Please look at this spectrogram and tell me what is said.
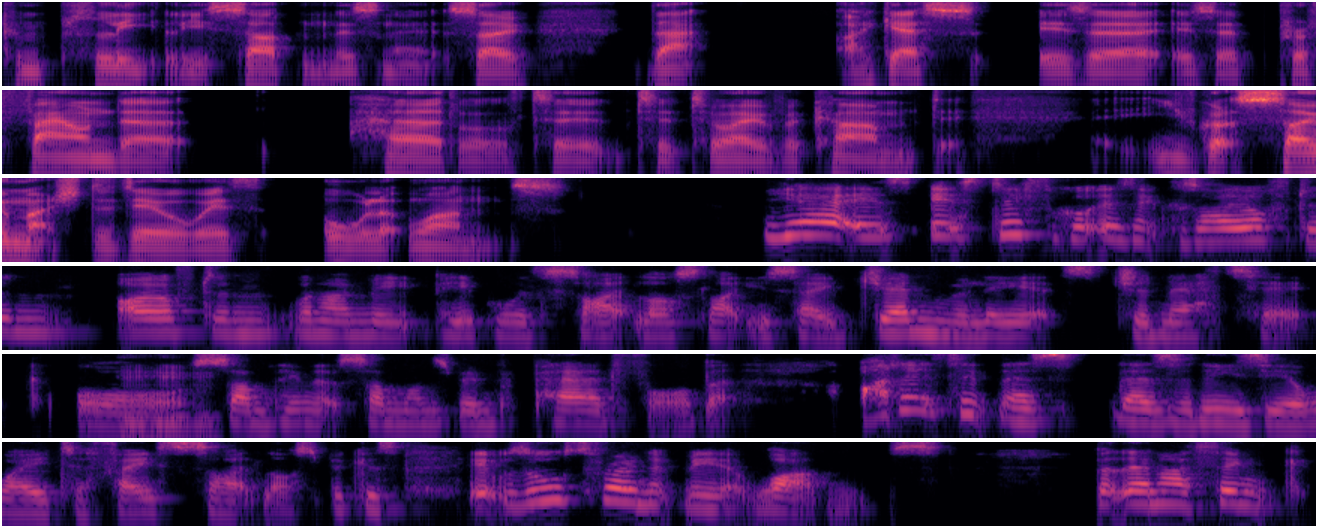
completely sudden, isn't it? So that I guess is a is a profounder hurdle to to to overcome you've got so much to deal with all at once Yeah, it's it's difficult, isn't it? Because I often I often when I meet people with sight loss, like you say, generally it's genetic or Mhm. something that someone's been prepared for. But I don't think there's there's an easier way to face sight loss because it was all thrown at me at once. But then I think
